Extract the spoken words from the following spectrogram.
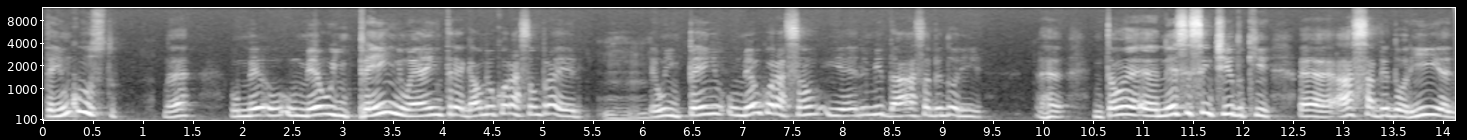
Tem um custo. Né? O, meu, o meu empenho é entregar o meu coração para Ele. Uhum. Eu empenho o meu coração e Ele me dá a sabedoria. É, então é, é, nesse sentido que é, a sabedoria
